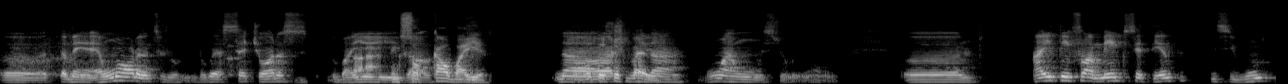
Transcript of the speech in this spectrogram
Ah, também é uma hora antes do jogo. O jogo é sete horas do Bahia Ah, e tem que Galo. socar o Bahia. Não, eu acho que vai Bahia. dar um a um esse jogo. um a um. Ah, aí tem Flamengo 70 em segundo,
